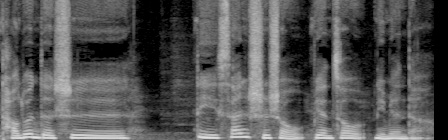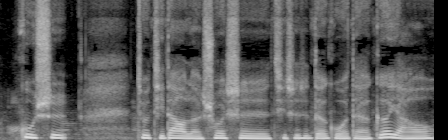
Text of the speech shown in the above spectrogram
讨论的是第三十首变奏里面的故事，就提到了说是其实是德国的歌谣。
